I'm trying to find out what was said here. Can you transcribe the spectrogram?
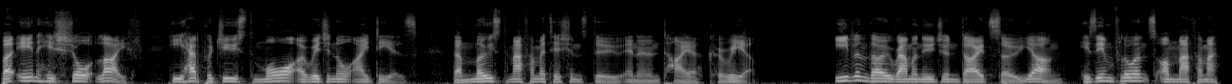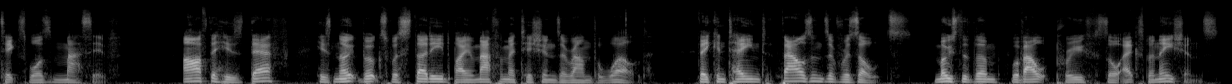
But in his short life, he had produced more original ideas than most mathematicians do in an entire career. Even though Ramanujan died so young, his influence on mathematics was massive. After his death, his notebooks were studied by mathematicians around the world. They contained thousands of results, most of them without proofs or explanations,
